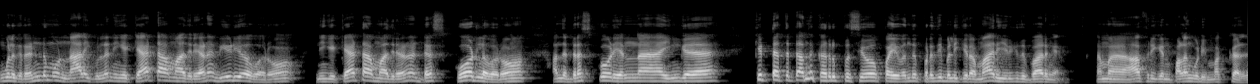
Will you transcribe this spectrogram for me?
உங்களுக்கு ரெண்டு மூணு நாளைக்குள்ளே நீங்கள் கேட்ட மாதிரியான வீடியோ வரும். நீங்கள் கேட்ட மாதிரியான ட்ரெஸ் கோடில் வரும். அந்த ட்ரெஸ் கோடு என்ன இங்கே? கிட்டத்தட்ட அந்த கருப்பு சிவப்பை வந்து பிரதிபலிக்கிற மாதிரி இருக்குது பாருங்கள் நம்ம ஆப்பிரிக்கன் பழங்குடி மக்கள்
